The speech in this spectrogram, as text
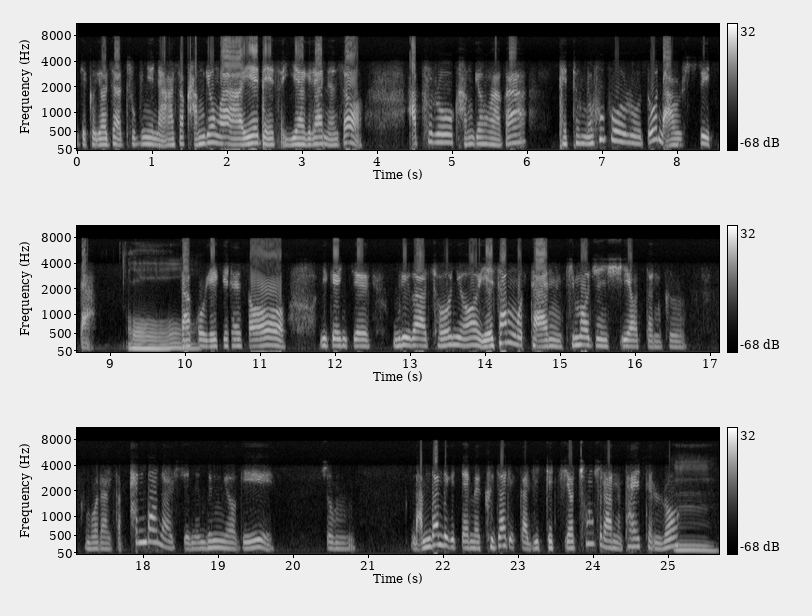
이제 그 여자 두 분이 나와서 강경화에 대해서 이야기를 하면서 앞으로 강경화가 대통령 후보로도 나올 수 있다. 오, 라고 얘기를 해서 이게 이제 우리가 전혀 예상 못한 김어준 씨의 어떤 그, 그 뭐랄까 판단할 수 있는 능력이 좀 남다르기 때문에 그 자리까지 있겠지요. 총수라는 타이틀로. 음,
